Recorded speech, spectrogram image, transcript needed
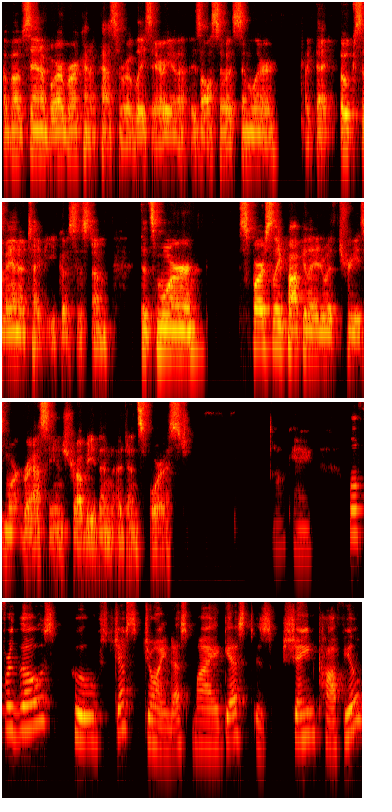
above Santa Barbara, kind of Paso Robles area, is also a similar like that oak savanna type ecosystem that's more sparsely populated with trees, more grassy and shrubby than a dense forest. Okay. Well, for those who've just joined us, my guest is Shane Coffield.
